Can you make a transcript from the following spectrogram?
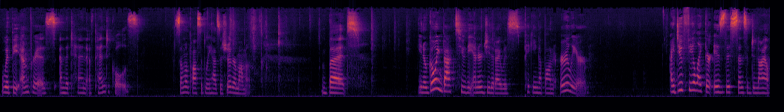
with the Empress and the Ten of Pentacles. Someone possibly has a sugar mama. But, you know, going back to the energy that I was picking up on earlier, I do feel like there is this sense of denial.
